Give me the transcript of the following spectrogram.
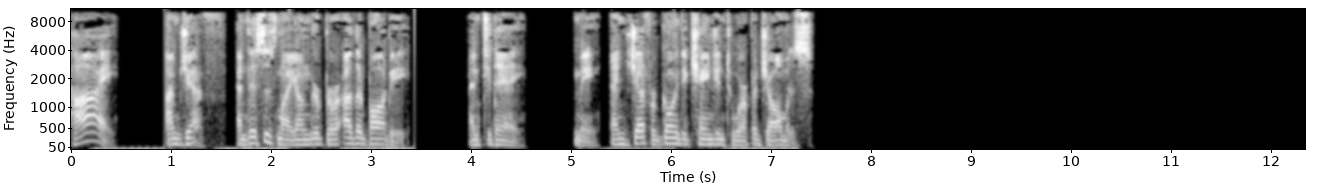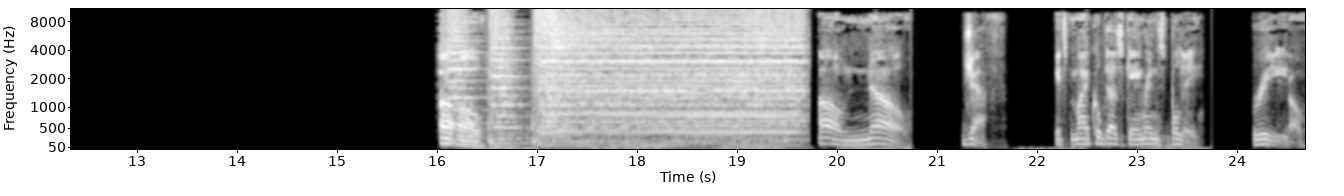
Hi. I'm Jeff, and this is my younger brother Bobby. And today, me and Jeff are going to change into our pajamas. Uh-oh. Oh no. Jeff. It's Michael Does Gaming's bully. Rio.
